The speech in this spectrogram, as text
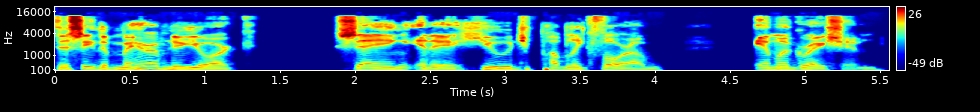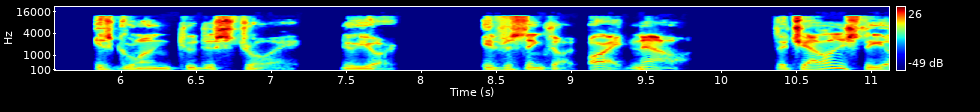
to see the mayor of New York saying in a huge public forum, immigration is going to destroy New York. Interesting thought. All right. Now, the challenge, the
